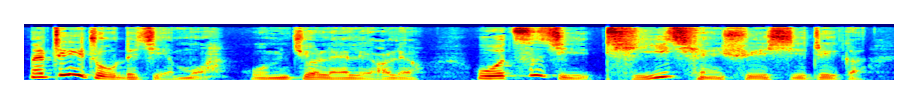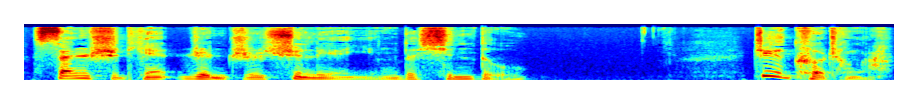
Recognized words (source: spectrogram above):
那这周的节目啊，我们就来聊聊我自己提前学习这个三十天认知训练营的心得。这课程啊，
